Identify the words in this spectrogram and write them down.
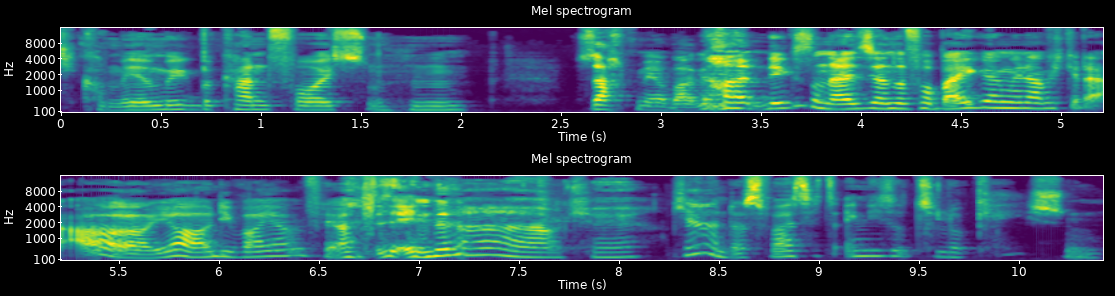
die kommt mir irgendwie bekannt vor. Ich so, hm, sagt mir aber gar nichts. Und als ich dann so vorbeigegangen bin, habe ich gedacht, ah, ja, die war ja im Fernsehen. Ne? Ah, okay. Ja, und das war es jetzt eigentlich so zur Location.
